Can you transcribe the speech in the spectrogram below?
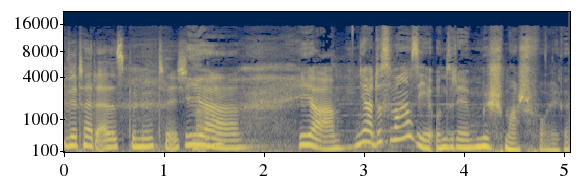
Wird halt alles benötigt. Ne? Ja. Ja, ja, das war sie, unsere Mischmasch-Folge.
